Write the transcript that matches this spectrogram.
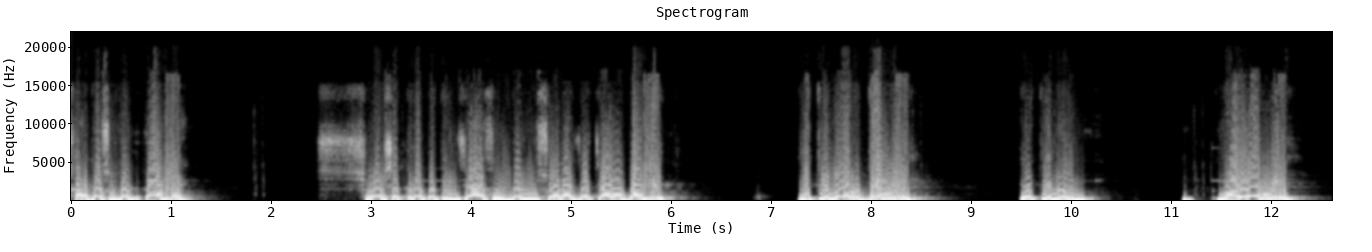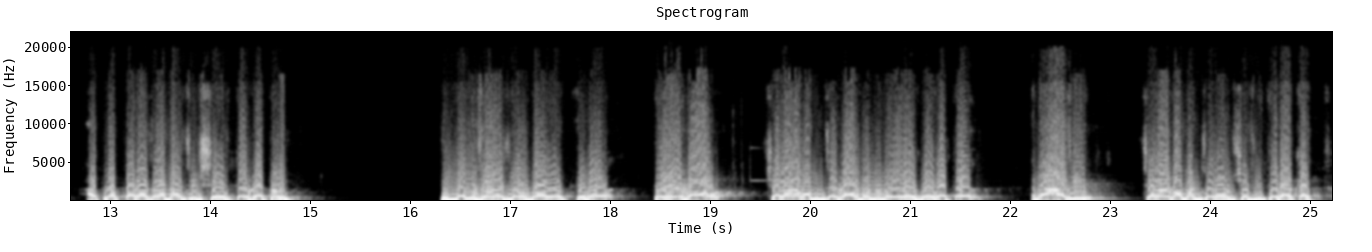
साधं सुधं गाव नाही शिवछत्रपतींच्या हिंदवी स्वराज्याच्या उभारणीत येथील योद्ध्यांनी येथील मावळ्यांनी आपल्या पराक्रमाची शर्त गाठून हिंदवी स्वराज्य उभं केलं. ते हे गाव चलारमामांचं गाव म्हणून ओळखलं जातं. आणि आजही चलारमामांचे वंशज इथे राहतात.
